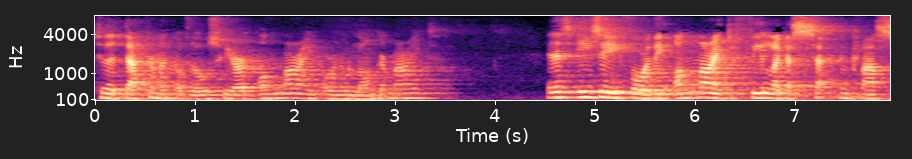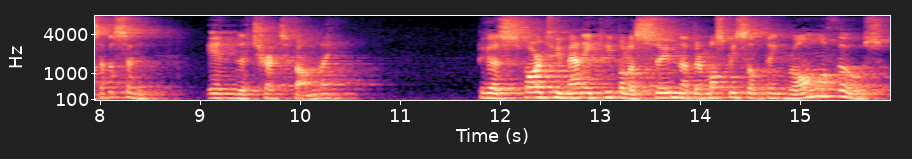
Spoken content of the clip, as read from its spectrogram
to the detriment of those who are unmarried or no longer married. It is easy for the unmarried to feel like a second class citizen in the church family because far too many people assume that there must be something wrong with those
